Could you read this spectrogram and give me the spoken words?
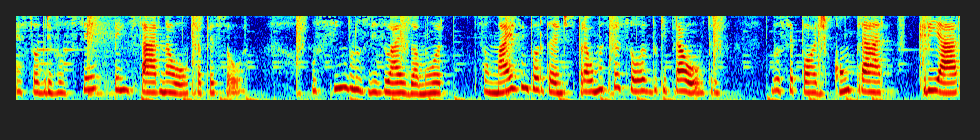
é sobre você pensar na outra pessoa. Os símbolos visuais do amor são mais importantes para umas pessoas do que para outras. Você pode comprar, criar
